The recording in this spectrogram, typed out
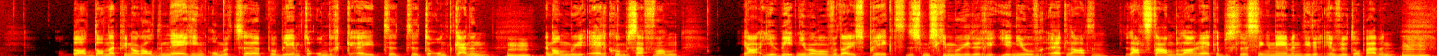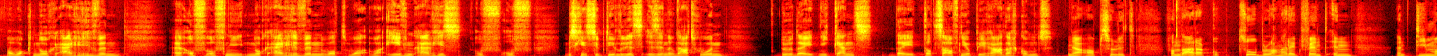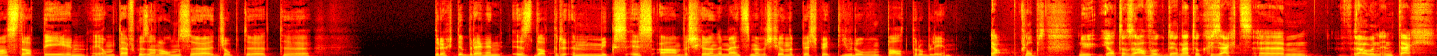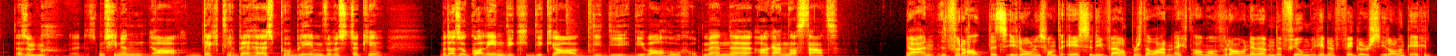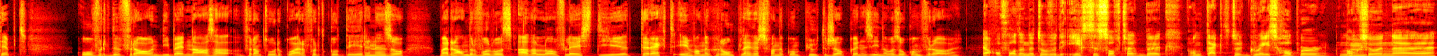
Omdat dan heb je nogal de neiging om het eh, probleem te, onder, eh, te, te, te ontkennen. Mhm. En dan moet je eigenlijk gewoon beseffen van... Ja, je weet niet waarover dat je spreekt, dus misschien moet je er je niet over uitlaten. Laat staan belangrijke beslissingen nemen die er invloed op hebben. Mhm. Maar wat ik nog erger vind, eh, of, of niet nog erger vind, wat, wat, wat even erg is, of, of misschien subtieler is, is inderdaad gewoon doordat je het niet kent, dat je dat zelf niet op je radar komt. Ja, absoluut. Vandaar dat ik het zo belangrijk vind in een team als strategen, om het even aan onze job te, te, terug te brengen, is dat er een mix is aan verschillende mensen met verschillende perspectieven over een bepaald probleem. Ja, klopt. Nu, je had er zelf ook daarnet ook gezegd, ehm, vrouwen in tech, dat is ook mm dat is misschien een ja, dichter bij huis probleem voor een stukje. Maar dat is ook wel één die, die, ja, die, die, die wel hoog op mijn uh, agenda staat. Ja, en vooral, het is ironisch, want de eerste developers, dat waren echt allemaal vrouwen. We hebben de film Hidden Figures hier al een keer getipt over de vrouwen die bij NASA verantwoordelijk waren voor het coderen en zo. Maar een ander voorbeeld is Ada Lovelace, die terecht een van de grondleggers van de computer zou kunnen zien. Dat was ook een vrouw, hè? Ja, of we hadden het over de eerste softwarebug, ontdekt door Grace Hopper. Nog mm zo'n uh,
